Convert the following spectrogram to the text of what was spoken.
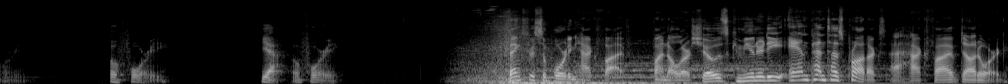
Ophori. Ophori. Yeah, Ophori. Thanks for supporting Hack 5. Find all our shows, community, and pentest products at hak5.org.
